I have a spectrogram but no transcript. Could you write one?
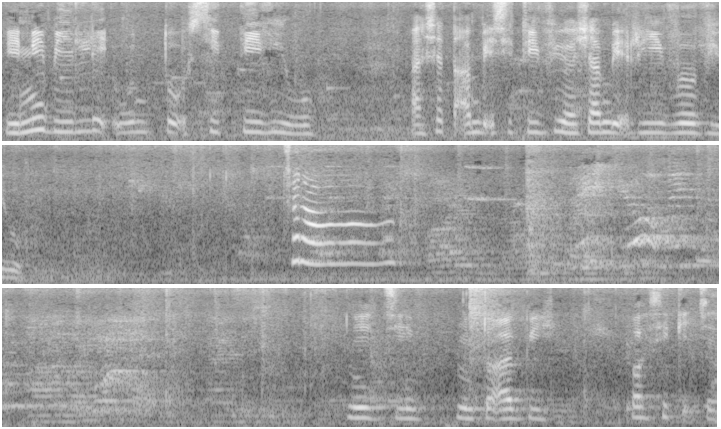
Ini bilik untuk city view. Aisyah tak ambil city view, Aisyah ambil river view. Ni gym untuk Abi. Oh, sikit je.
